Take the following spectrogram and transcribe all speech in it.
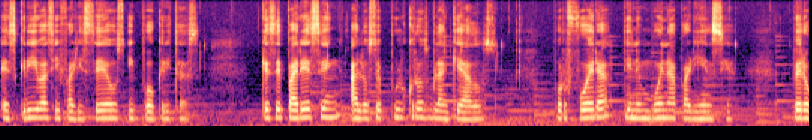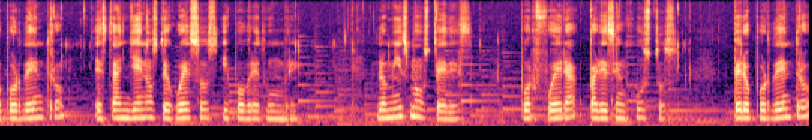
escribas y fariseos hipócritas, que se parecen a los sepulcros blanqueados. Por fuera tienen buena apariencia, pero por dentro están llenos de huesos y pobredumbre. Lo mismo ustedes, por fuera parecen justos, pero por dentro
